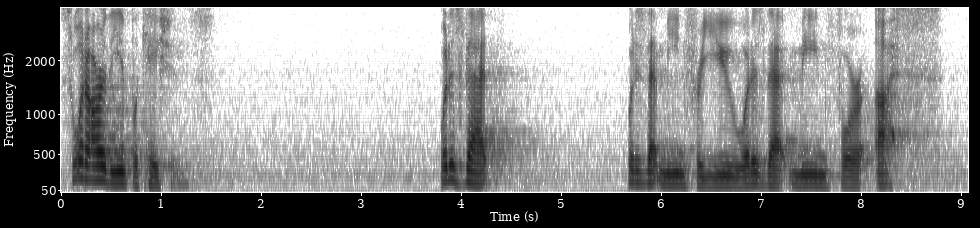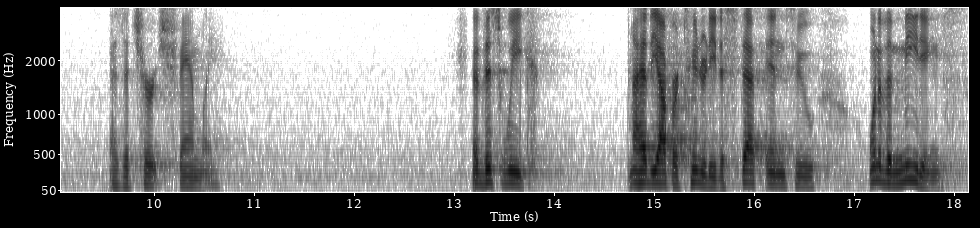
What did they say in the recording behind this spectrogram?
So, what are the implications? What does that, what does that mean for you? What does that mean for us as a church family? Now, this week, I had the opportunity to step into one of the meetings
